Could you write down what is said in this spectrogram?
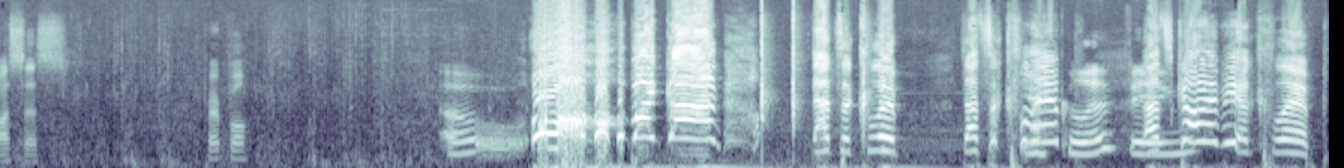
What's this. Purple. Oh. Oh my god! That's a clip! That's a clip! You're clipping. That's gotta be a clip!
